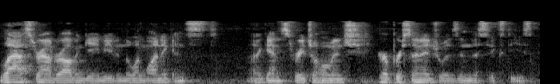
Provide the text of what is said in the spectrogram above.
last round robin game. Even the one one against against Rachel Homan, she, her percentage was in the 60s.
